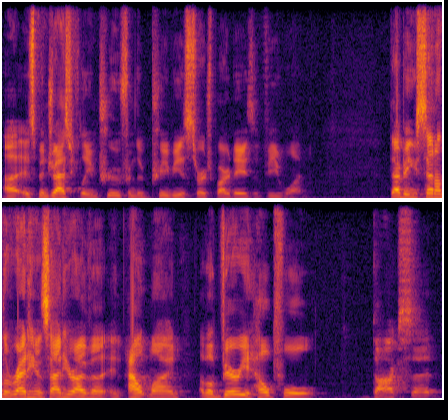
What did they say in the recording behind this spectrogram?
Uh, it's been drastically improved from the previous search bar days of V1. That being said, on the right-hand side here, I have a, an outline of a very helpful doc set.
